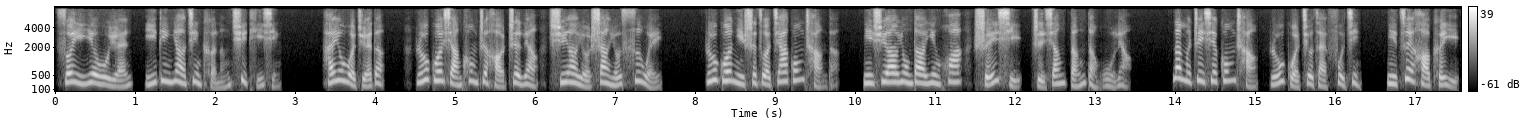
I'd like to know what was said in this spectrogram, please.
所以业务员一定要尽可能去提醒。还有，我觉得如果想控制好质量，需要有上游思维。如果你是做加工厂的，你需要用到印花、水洗、纸箱等等物料。那么这些工厂如果就在附近，你最好可以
